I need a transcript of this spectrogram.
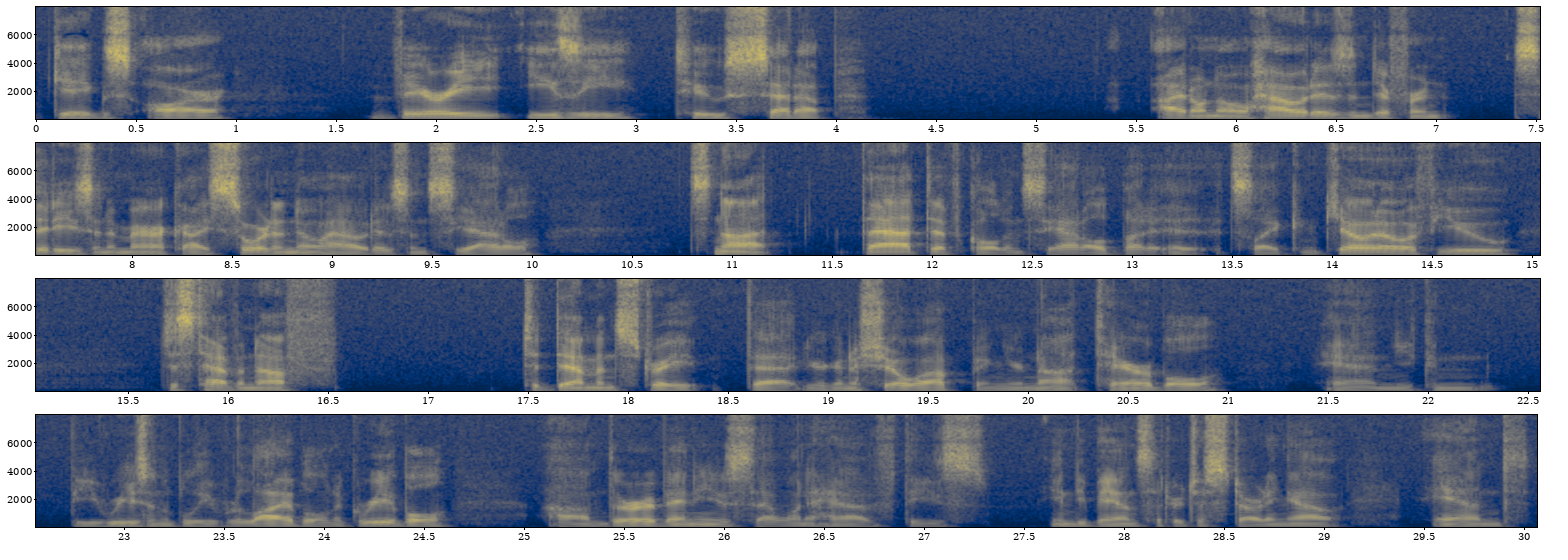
Gigs are very easy to set up I don't know how it is in different cities in America. I sort of know how it is in Seattle. It's not that difficult in Seattle, but it, it's like in Kyoto, if you just have enough to demonstrate that you're going to show up and you're not terrible and you can be reasonably reliable and agreeable, um, there are venues that want to have these indie bands that are just starting out and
